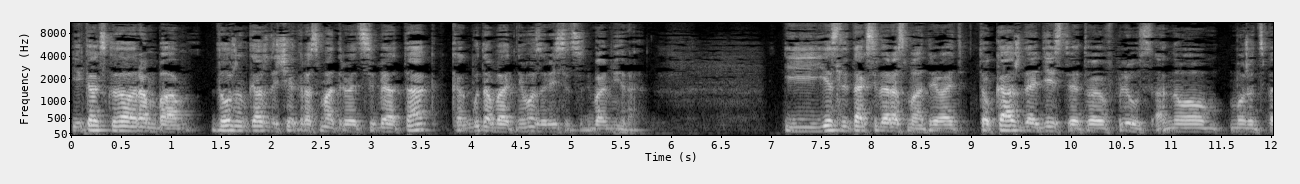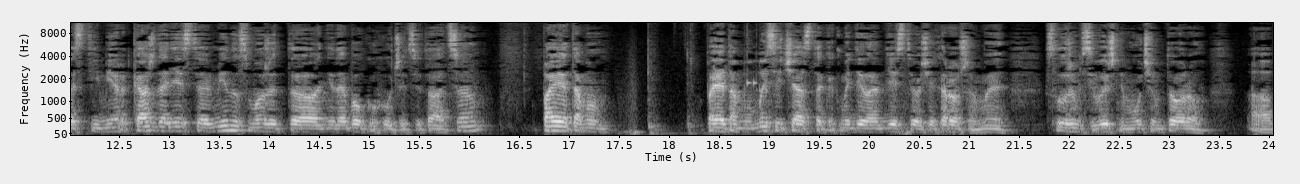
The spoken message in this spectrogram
И как сказал Рамбам, должен каждый человек рассматривать себя так, как будто бы от него зависит судьба мира. И если так себя рассматривать, то каждое действие твое в плюс, оно может спасти мир. Каждое действие в минус может, э, не дай бог, ухудшить ситуацию. Поэтому, поэтому мы сейчас, так как мы делаем действие очень хорошее, мы служим Всевышнему, учим Тору, э,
